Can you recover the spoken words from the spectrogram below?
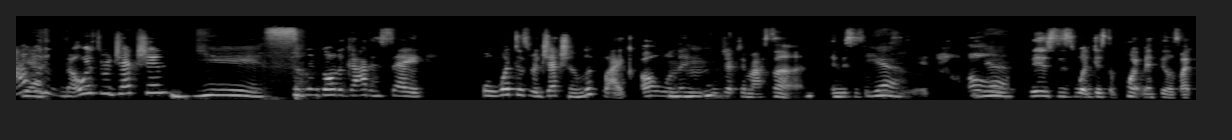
I Yes. wouldn't know it's rejection Yes. to then go to God and say, well, what does rejection look like? Oh, well, they Mhm. rejected my son. And this is what Yeah. Oh, Yeah. this is what disappointment feels like.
